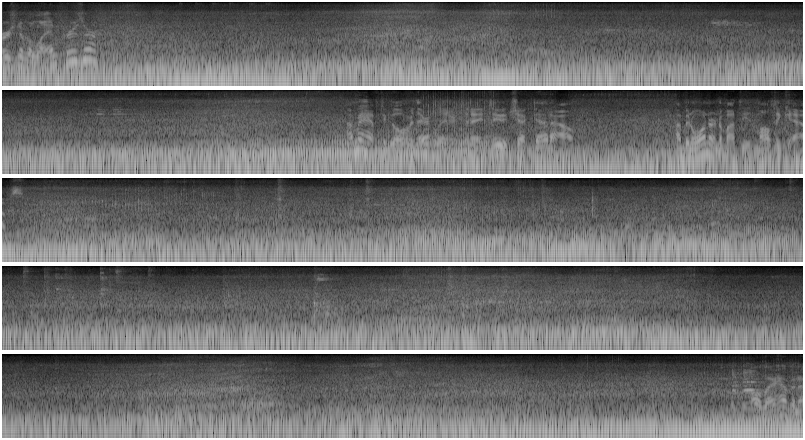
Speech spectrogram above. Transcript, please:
Version of a Land Cruiser? I may have to go over there later today too, check that out. I've been wondering about these multi-cabs.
